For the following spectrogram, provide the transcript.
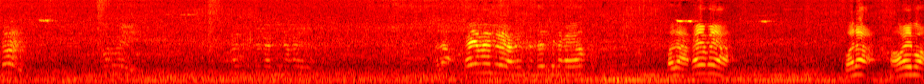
Sir! Okay. Ay, may sinabi na kayo. Wala. Kaya kaya kaya? May sinabi na kayo? Wala. Kaya kaya? Wala. Okay po.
